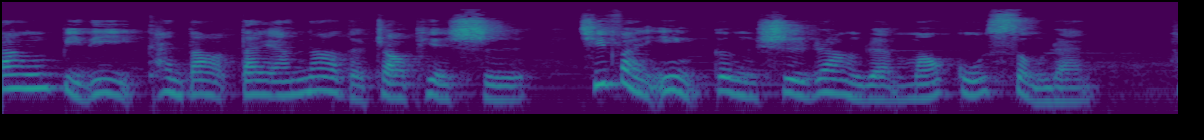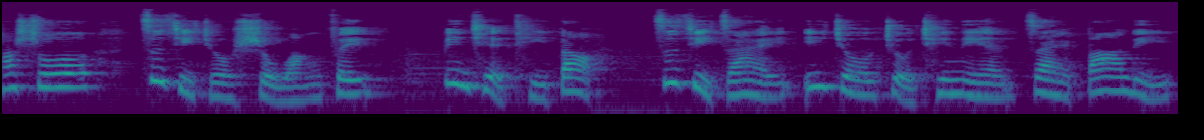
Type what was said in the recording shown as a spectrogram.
当比利看到戴安娜的照片时，其反应更是让人毛骨悚然。他说自己就是王妃，并且提到自己在一九九七年在巴黎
